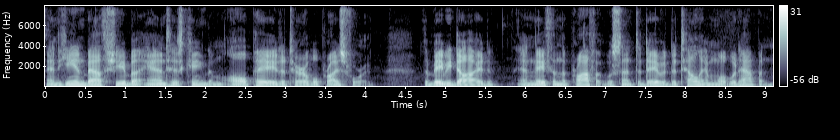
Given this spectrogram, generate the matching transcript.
And he and Bathsheba and his kingdom all paid a terrible price for it. The baby died, and Nathan the prophet was sent to David to tell him what would happen.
